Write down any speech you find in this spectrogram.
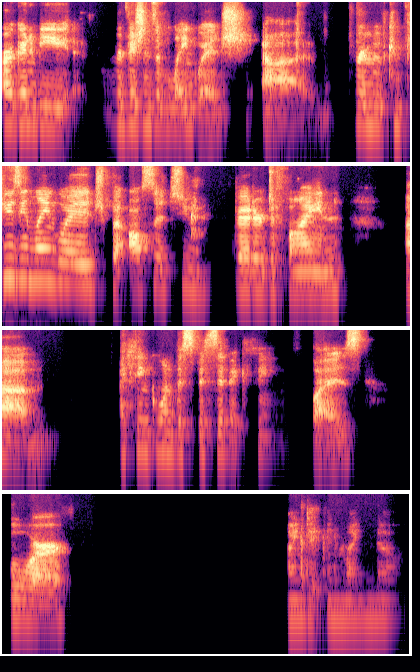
are going to be revisions of language uh, to remove confusing language, but also to better define um, I think one of the specific things was for find it in my notes.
